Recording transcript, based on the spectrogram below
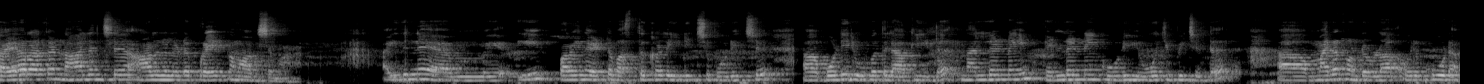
തയ്യാറാക്കാൻ നാലഞ്ച് ആളുകളുടെ പ്രയത്നം ആവശ്യമാണ്. ഇതിനെ ഈ പറയുന്ന എട്ട് വസ്തുക്കൾ ഇടിച്ച് പൊടിച്ച് പൊടി രൂപത്തിലാക്കിയിട്ട് നല്ലെണ്ണയും എള്ളെണ്ണയും കൂടി യോജിപ്പിച്ചിട്ട് മരം കൊണ്ടുള്ള ഒരു കൂടം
